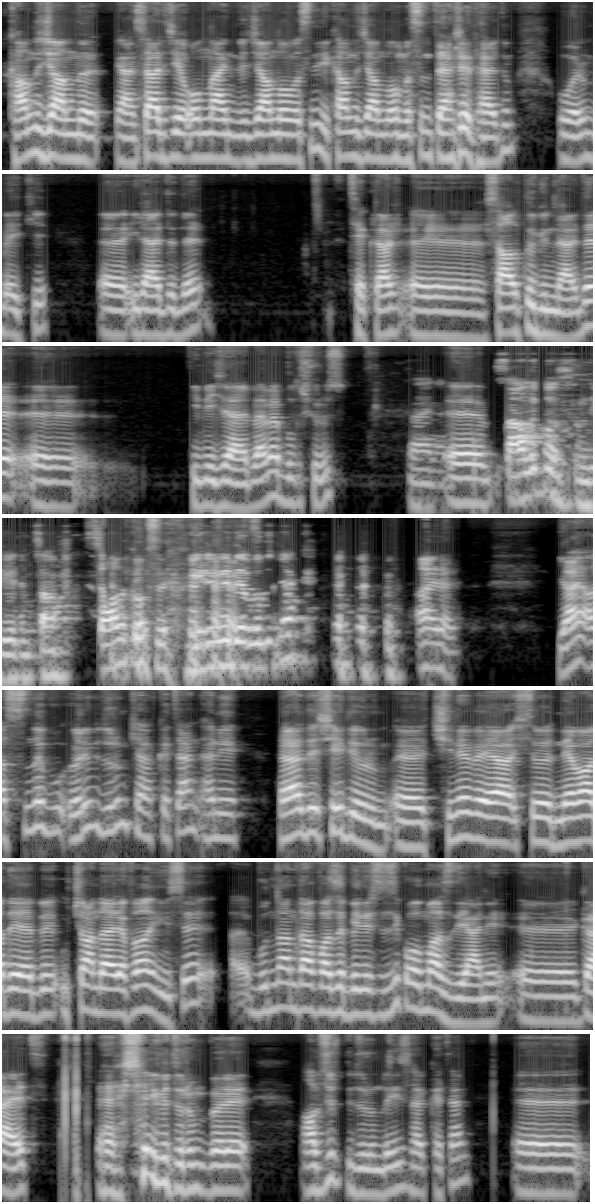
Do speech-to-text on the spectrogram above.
kanlı canlı yani sadece online canlı olmasını değil kanlı canlı olmasını tercih ederdim. Umarım belki e, ileride de tekrar e, sağlıklı günlerde e, dinleyicilerle beraber buluşuruz. Aynen. Ee, sağlık olsun diyelim tam. Sağlık olsun. Yerini de bulacak. Aynen. Yani aslında bu öyle bir durum ki hakikaten hani herhalde şey diyorum e, Çin'e veya işte Nevada'ya bir uçan daire falan inse e, bundan daha fazla belirsizlik olmazdı yani e, gayet e, şey bir durum böyle absürt bir durumdayız hakikaten e,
